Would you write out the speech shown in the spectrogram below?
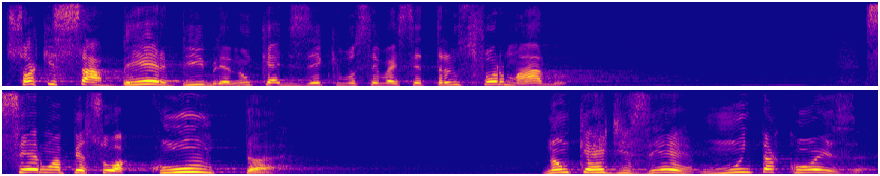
Só que saber Bíblia não quer dizer que você vai ser transformado. Ser uma pessoa culta não quer dizer muita coisa.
